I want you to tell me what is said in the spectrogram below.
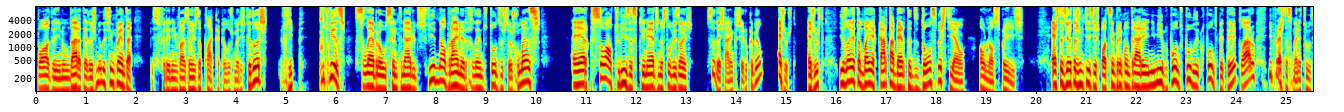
pode inundar até 2050 e sofrer invasões da placa pelos mariscadores. RIP. Portugueses celebram o centenário de Sofia de Melbreiner relendo todos os seus romances. A ERC só autoriza skinheads nas televisões se deixarem crescer o cabelo. É justo. É justo. E leia também a carta aberta de Dom Sebastião ao nosso país. Estas e outras notícias pode sempre encontrar em inimigo.público.pt, claro, e por esta semana é tudo.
